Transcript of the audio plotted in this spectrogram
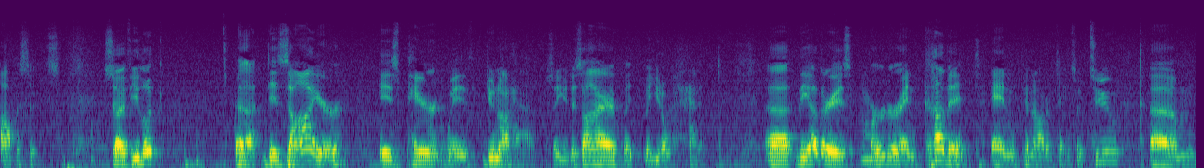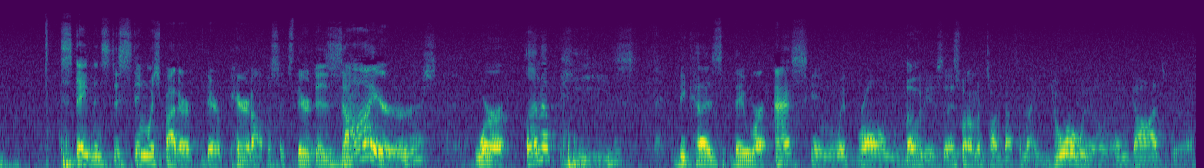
opposites. So if you look, uh, desire is paired with do not have. So you desire, but, but you don't have it. Uh, the other is murder and covet and cannot obtain. So two um, statements distinguished by their, their paired opposites. Their desires were unappeased because they were asking with wrong motives. And that's what I'm going to talk about tonight your will and God's will.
